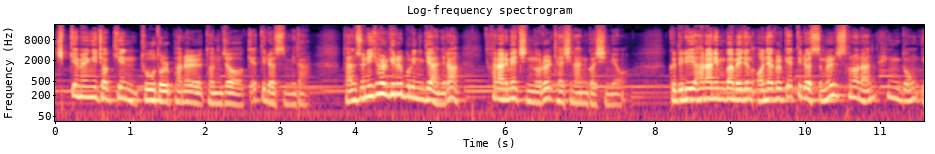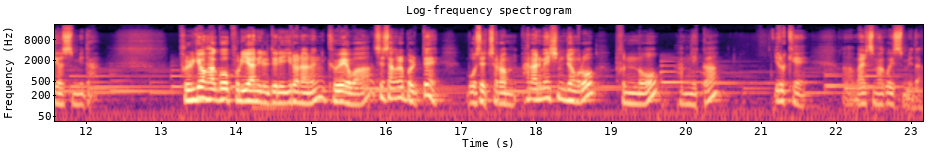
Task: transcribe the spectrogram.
십계명이 적힌 두 돌판을 던져 깨뜨렸습니다. 단순히 혈기를 부리는 게 아니라 하나님의 진노를 대신한 것이며 그들이 하나님과 맺은 언약을 깨뜨렸음을 선언한 행동이었습니다. 불경하고 불의한 일들이 일어나는 교회와 세상을 볼 때 모세처럼 하나님의 심정으로 분노합니까? 이렇게 어, 말씀하고 있습니다.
